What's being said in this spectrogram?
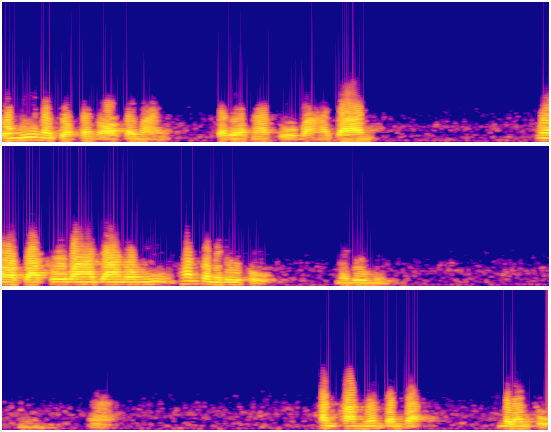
ตรงนี้ม่จบท่านก็ออกไปใหม่แสวงหาครูบาอาจารย์ เมื่อออกจากครูบาอาจารย์องค์นี้ ท่านก็ไม่ดูถูก ไม่ดูหมิ่นอ่า ท่านทำเหมือนกันจะแมลงปู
